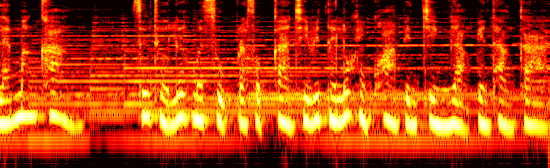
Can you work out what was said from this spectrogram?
และมั่งคั่ง ซึ่งเธอเลือกมาสู่ประสบการณ์ชีวิตในโลกแห่งความเป็นจริงอย่างเป็นทางการ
